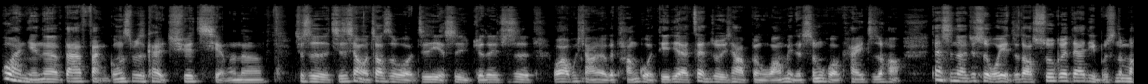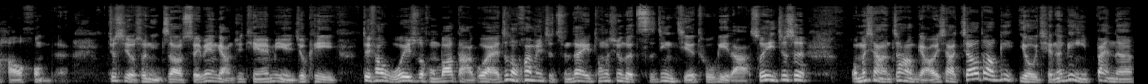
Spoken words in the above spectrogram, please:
过完年呢，大家返工是不是开始缺钱了呢？就是其实像我赵子，我其实也是觉得，就是偶尔会想要有个糖果爹爹来赞助一下本王美的生活开支哈。但是呢，就是我也知道，Sugar Daddy 不是那么好哄的，就是有时候你知道，随便两句甜言蜜语就可以对方五位数的红包打过来，这种画面只存在于通讯的词境截图里啦。所以就是。我们想正好聊一下，交到另有钱的另一半呢，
